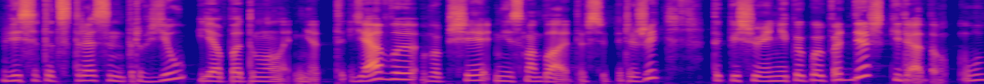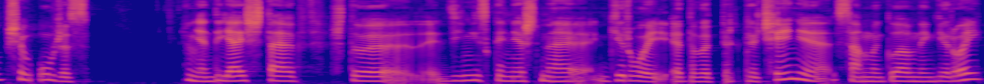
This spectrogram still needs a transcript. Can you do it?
весь этот стресс интервью, я подумала, нет, я бы вообще не смогла это все пережить. Так еще и никакой поддержки рядом. В общем, ужас. Нет, я считаю, что Денис, конечно, герой этого приключения, самый главный герой.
